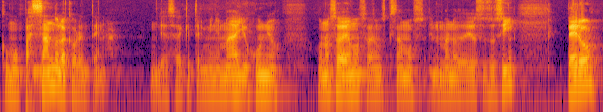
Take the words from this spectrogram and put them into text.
como pasando la cuarentena. Ya sea que termine mayo, junio o no sabemos, sabemos que estamos en manos de Dios, eso sí, pero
